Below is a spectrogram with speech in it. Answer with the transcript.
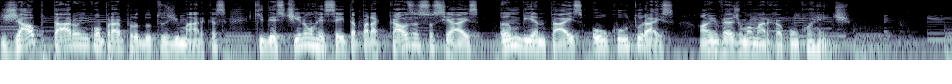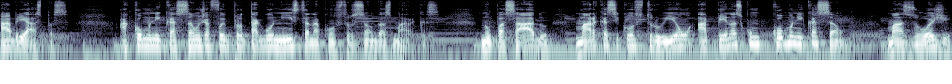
já optaram em comprar produtos de marcas que destinam receita para causas sociais, ambientais ou culturais, ao invés de uma marca concorrente. Abre aspas. A comunicação já foi protagonista na construção das marcas. No passado, marcas se construíam apenas com comunicação, mas hoje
